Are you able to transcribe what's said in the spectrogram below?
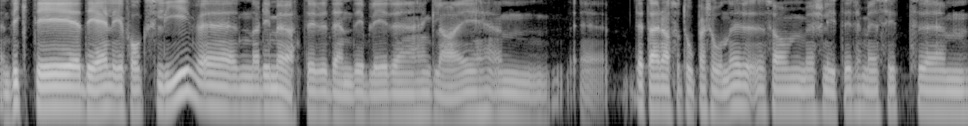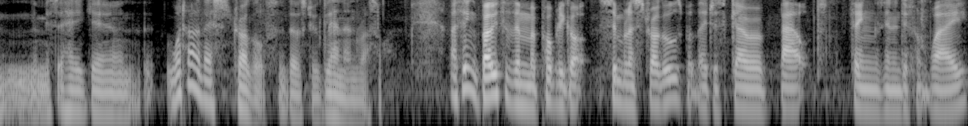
en viktig del i folks liv eh, når de møter den de blir eh, glad i. Um, dette er altså to personer som sliter med sitt um, Mr. Haig, what are their struggles, those two, Glenn and Russell? I think both of them have probably got similar struggles, but they just go about things in a different way.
